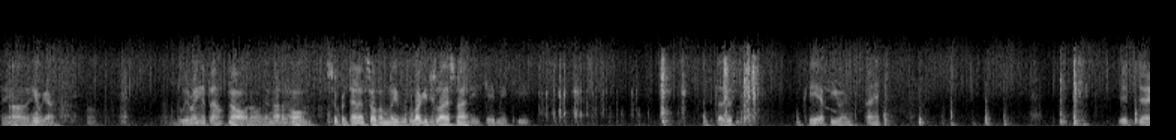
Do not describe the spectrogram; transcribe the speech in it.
see. Uh, here we are. Do we ring the bell? No, no, they're not at home. Superintendent saw them leave with luggage last night. He gave me a key. That does it. Okay, after you, Andy. All right. Did uh,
